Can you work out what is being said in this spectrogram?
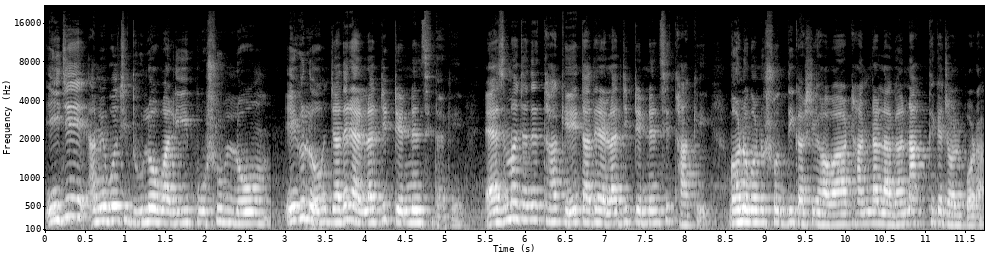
এই যে আমি বলছি ধুলোবালি, পশুর লোম, এগুলো যাদের অ্যালার্জির টেন্ডেন্সি থাকে। অ্যাজমা যাদের থাকে, তাদের অ্যালার্জির টেন্ডেন্সি থাকে। ঘন ঘন সর্দি, কাশি হওয়া, ঠান্ডা লাগা, নাক থেকে জল পড়া।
